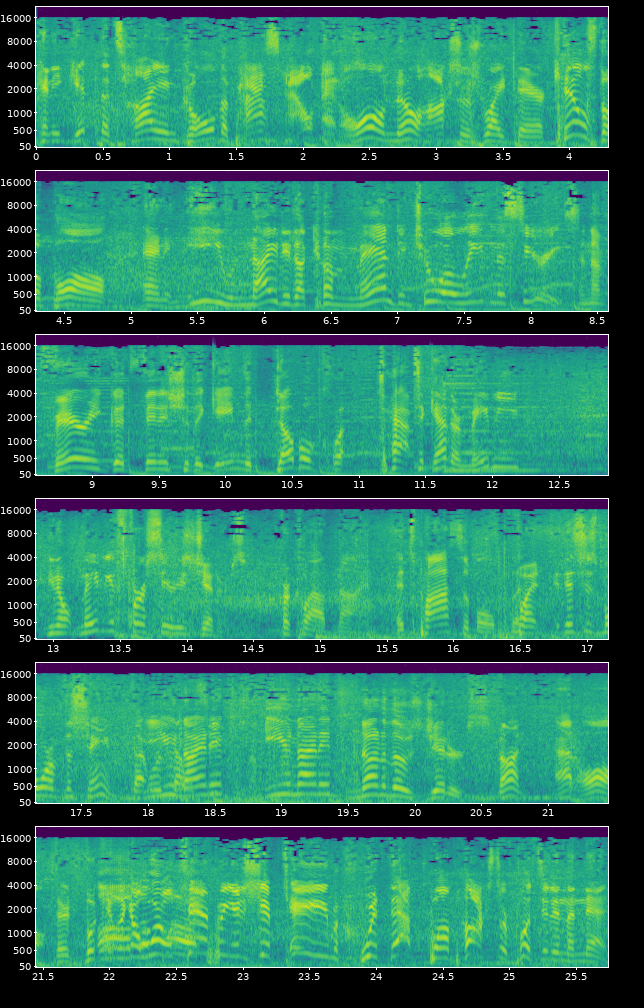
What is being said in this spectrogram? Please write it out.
Can he get the tie and goal, the pass out at all? No, Hockser's right there, kills the ball, and E United a commanding 2-0 lead in the series. And a very good finish to the game, the double tap. Together, maybe, you know, maybe it's first series jitters for Cloud9. It's possible, but, but, this is more of the same. That E United, E United, none of those jitters. None at all. They're looking oh, like a world championship team with that bump. Hockser puts it in the net.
